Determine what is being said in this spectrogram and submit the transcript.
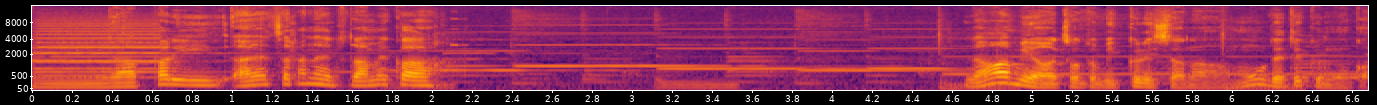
うんやっぱり操らないとダメかラーメンはちょっとびっくりしたな。もう出てくるのか。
